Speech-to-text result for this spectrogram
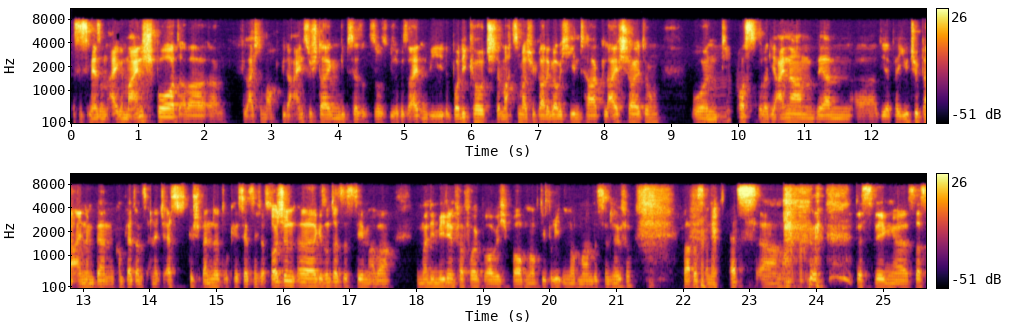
das ist mehr so ein Allgemeinsport, aber ähm, vielleicht um auch wieder einzusteigen, gibt es ja so, so, so, Seiten wie The Body Coach, der macht zum Beispiel gerade, glaube ich, jeden Tag Live-Schaltung und mhm. die Post oder die Einnahmen werden, äh, die er per YouTube da einnimmt, werden komplett ans NHS gespendet. Okay, ist jetzt nicht das deutsche äh, Gesundheitssystem, aber wenn man die Medien verfolgt, brauche ich, brauchen auch die Briten noch mal ein bisschen Hilfe war das NXS. ähm, deswegen äh, ist das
